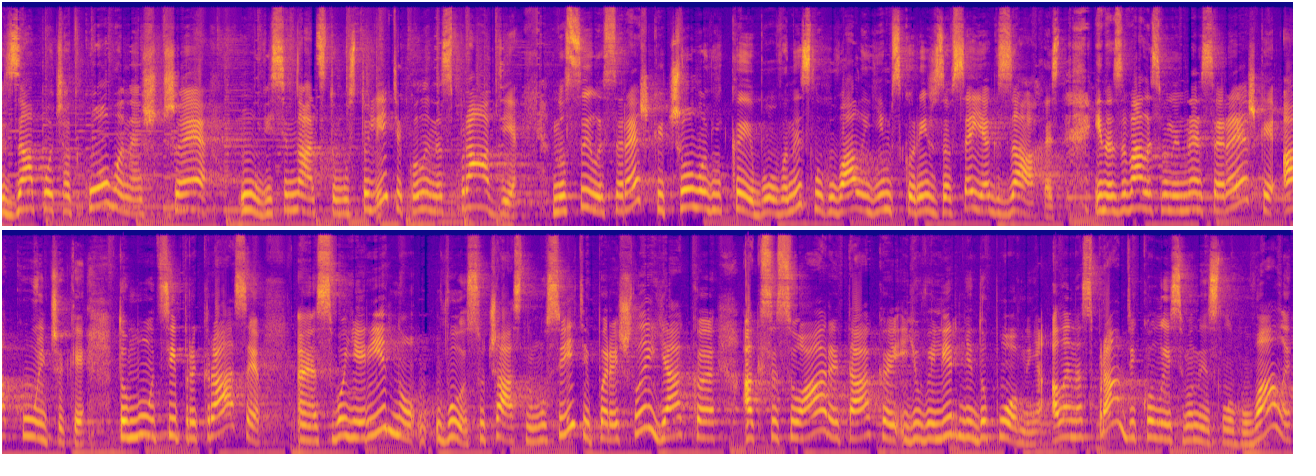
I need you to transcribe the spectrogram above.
започатковане ще у 18 столітті, коли насправді носили сережки чоловіки, бо вони слугували їм скоріш за все як захист. І називались вони не сережки, а кульчики. Тому ці прикраси своєрідно в сучасному світі перейшли як е, аксесуари, так е, і ювелірні доповнення. Але насправді колись вони слугували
